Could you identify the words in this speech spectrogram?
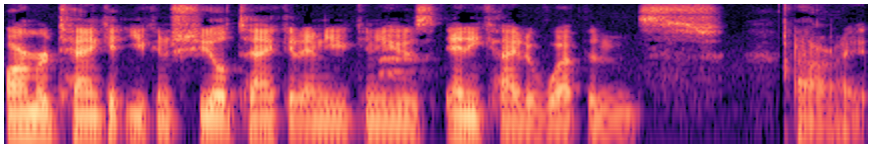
armor tank it, you can shield tank it, and you can use any kind of weapons. All right.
